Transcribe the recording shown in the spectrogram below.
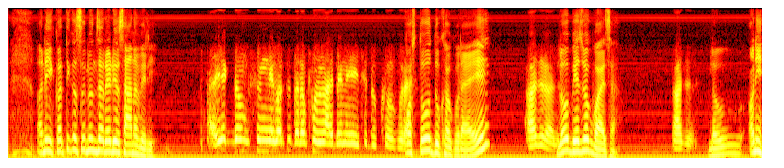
अनि कतिको सुन्नुहुन्छ रेडियो सानो फेरि? एकदम सुन्ने गर्छु तर फोन लाग्दैन कुरा। कस्तो दुःख कुरा है? हजुर लौ बेजोग भएछ। हजुर। लौ। अनि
